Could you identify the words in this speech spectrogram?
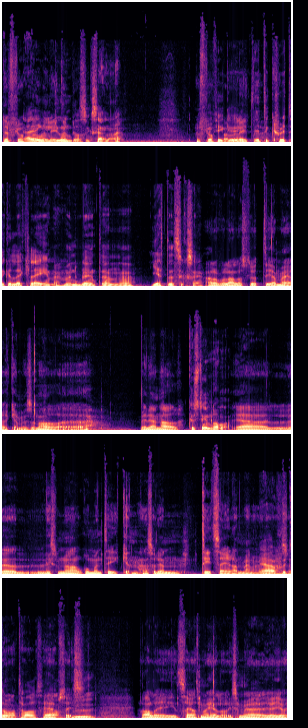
det floppade är ingen lite. dundersuccé nej. Den Den fick floppade ju väl lite. lite. critical acclaim men det blev inte en uh, jättesuccé. Han hade väl alla slått i Amerika med sån här, eh, med den här, Kostymdrama. ja eh, liksom den här romantiken. Alltså den tidseran menar jag. Ja, Alltså, 1700-tal. så. Ja, precis. Mm. har aldrig intresserat mig heller. Liksom. Jag, jag, jag,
